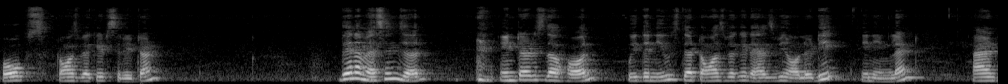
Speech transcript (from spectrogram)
hopes Thomas Becket's return. Then a messenger enters the hall with the news that Thomas Becket has been already in England and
